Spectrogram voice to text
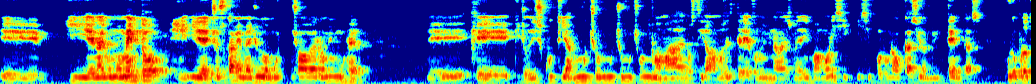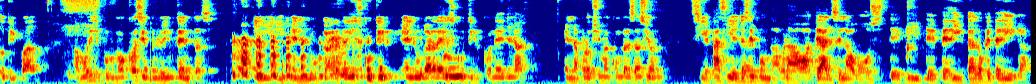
eh, y en algún momento, y, de hecho eso también me ayudó mucho a verlo mi mujer, eh, que, yo discutía mucho, mucho, mucho con mi mamá, nos tirábamos el teléfono y una vez me dijo, amor, ¿y si, y si por una ocasión lo intentas? Puro prototipado. Amor, ¿y si por una ocasión lo intentas? Y en lugar de discutir, en lugar de discutir con ella, en la próxima conversación, si así ella se ponga brava, te alce la voz, te grite, te diga lo que te diga,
